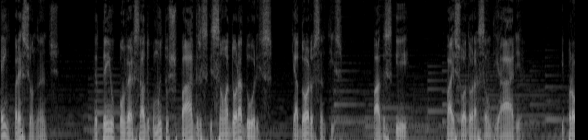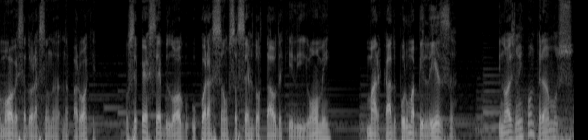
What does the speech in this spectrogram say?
é impressionante. Eu tenho conversado com muitos padres que são adoradores, que adoram o Santíssimo. Padres que faz sua adoração diária, que promove essa adoração na, na paróquia, você percebe logo o coração sacerdotal daquele homem, marcado por uma beleza que nós não encontramos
